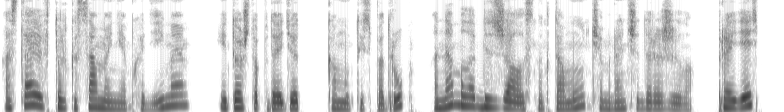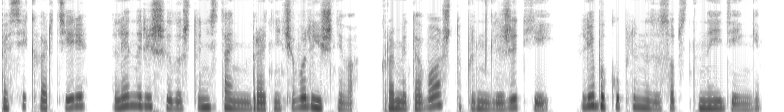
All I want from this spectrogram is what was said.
Оставив только самое необходимое и то, что подойдет кому-то из подруг, она была безжалостна к тому, чем раньше дорожила. Пройдясь по всей квартире, Лена решила, что не станет брать ничего лишнего, кроме того, что принадлежит ей, либо куплено за собственные деньги.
